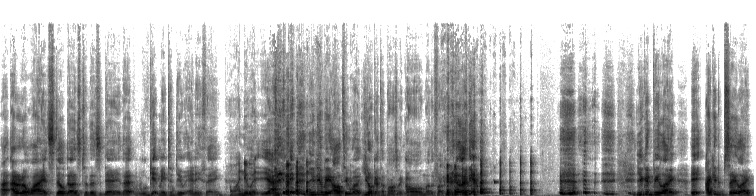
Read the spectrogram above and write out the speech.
I, I don't know why it still does to this day. That will get me to do anything. Oh, I knew it. Yeah, you knew me all too well. You don't got the balls. Like, oh, motherfucker. You could be like, it, I could say like,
